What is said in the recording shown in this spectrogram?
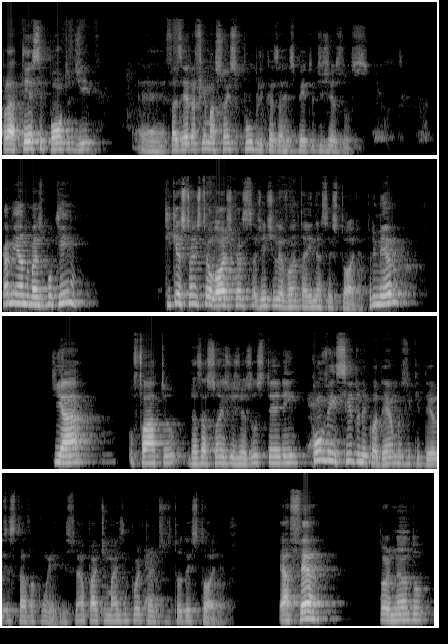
para ter esse ponto de é, fazer afirmações públicas a respeito de Jesus. Caminhando mais um pouquinho, que questões teológicas a gente levanta aí nessa história? Primeiro, que há o fato das ações de Jesus terem convencido Nicodemos de que Deus estava com ele. Isso é a parte mais importante de toda a história. É a fé tornando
